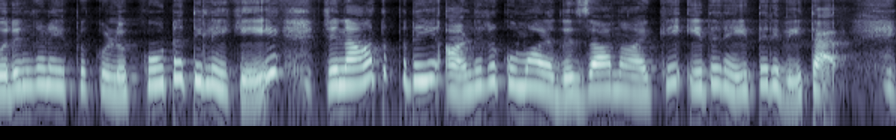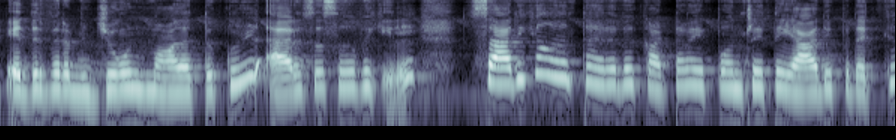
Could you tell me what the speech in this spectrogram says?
ஒருங்கிணைப்பு குழு கூட்டத்திலேயே ஜனாதிபதி அனுரகுமார் திசாநாயக்கு இதனை தெரிவித்தார். எதிர்வரும் ஜூன் மாதத்துக்குள் அரசு சேவையில் சரியான தரவு கட்டமைப்பொன்றை தயாரிப்பதற்கு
